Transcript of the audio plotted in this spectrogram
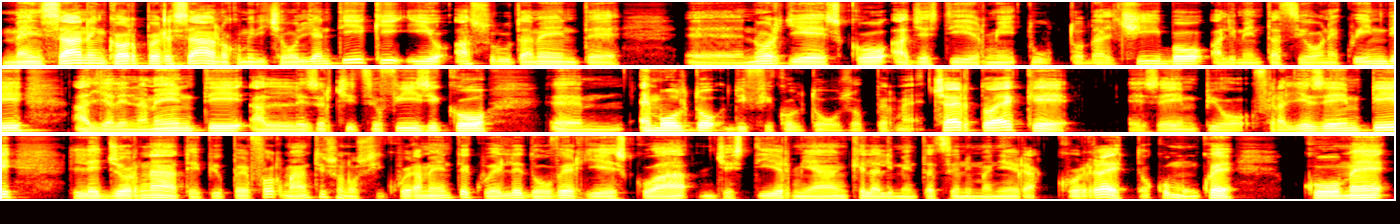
Men sano in corpore sano, come dicevano gli antichi, io assolutamente eh, non riesco a gestirmi tutto, dal cibo, alimentazione, quindi agli allenamenti, all'esercizio fisico, ehm, è molto difficoltoso per me. Certo è che, esempio fra gli esempi, le giornate più performanti sono sicuramente quelle dove riesco a gestirmi anche l'alimentazione in maniera corretta, comunque come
